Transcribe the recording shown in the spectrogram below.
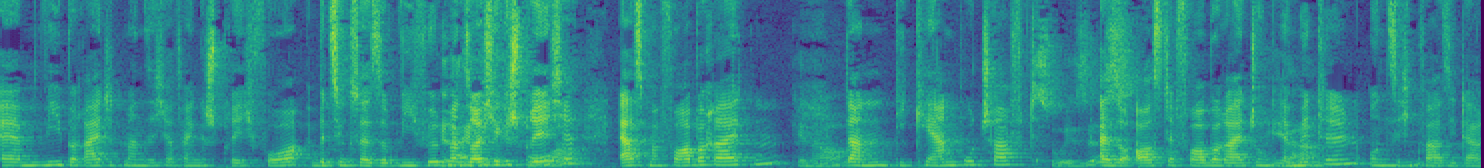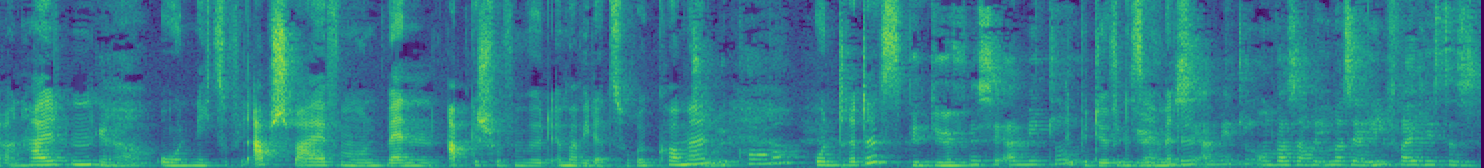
ähm, wie bereitet man sich auf ein Gespräch vor, beziehungsweise wie führt man solche Gespräche? Vor. Erstmal vorbereiten, genau. dann die Kernbotschaft, so also aus der Vorbereitung ja. ermitteln und mhm. sich quasi daran halten genau. und nicht zu viel abschweifen und wenn abgeschwiffen wird, immer wieder zurückkommen. Zurückkommen Und drittes? Bedürfnisse ermitteln. Bedürfnisse, Bedürfnisse ermitteln. Und was auch immer sehr hilfreich ist, das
